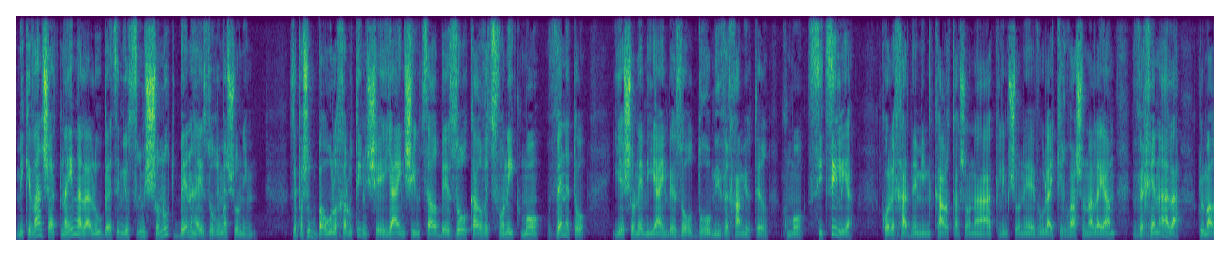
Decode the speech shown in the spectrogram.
מכיוון שהתנאים הללו בעצם יוצרים שונות בין האזורים השונים. זה פשוט ברור לחלוטין שיין שיוצר באזור קר וצפוני כמו ונטו, יהיה שונה מיין באזור דרומי וחם יותר, כמו סיציליה. כל אחד מהם עם קרקע שונה, אקלים שונה ואולי קרבה שונה לים וכן הלאה. כלומר,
